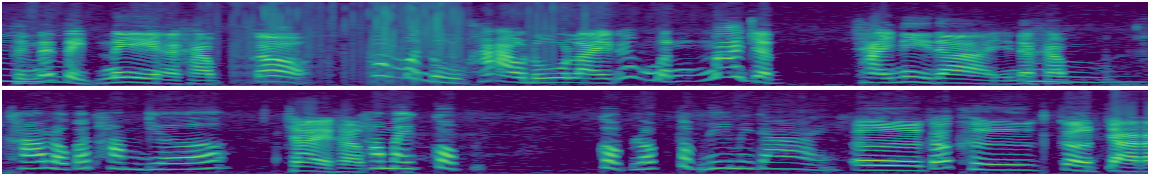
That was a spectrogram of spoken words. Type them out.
อืมถึงได้ติดหนี้อะครับ ก็ ก็มาดูข้าวดูอะไรก็มันน่าจะใช้หนี้ได้นะครับ อืมข้าวเราก็ทำเยอะใช่ครับ ทำไมกบกบลบตบหนี้ไม่ได้ เออก็คือเกิดจาก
